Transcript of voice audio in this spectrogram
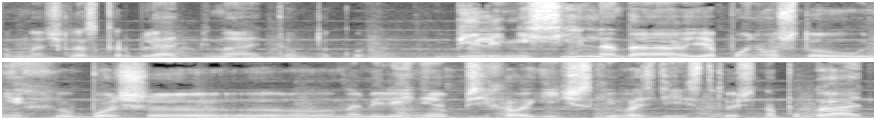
там начали оскорблять, пинать, там такое. Били не сильно, да, я понял, что у них больше э, намерения психологически воздействовать, то есть напугать,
